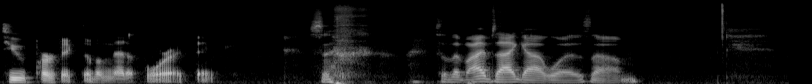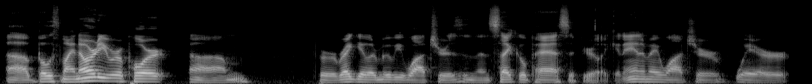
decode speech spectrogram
too perfect of a metaphor, I think. So, so the vibes I got was um, uh, both Minority Report um, for regular movie watchers, and then Psycho-Pass if you're like an anime watcher, where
